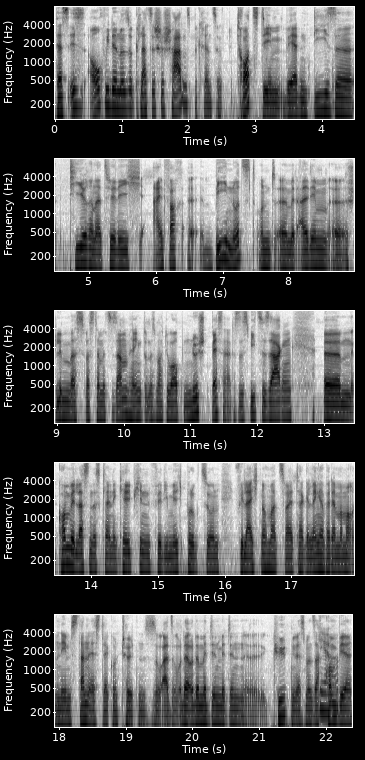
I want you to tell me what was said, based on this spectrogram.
das ist auch wieder nur so klassische Schadensbegrenzung. Trotzdem werden diese Tiere natürlich einfach äh, benutzt und äh, mit all dem äh, Schlimmen, was, was damit zusammenhängt und das macht überhaupt nichts besser. Das ist wie zu sagen, ähm, komm, wir lassen das kleine Kälbchen für die Milchproduktion vielleicht nochmal zwei Tage länger bei der Mama und nehmen es dann erst weg und töten es. So, also, oder, oder mit den, mit den äh, Küken, dass man sagt, ja. komm, wir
